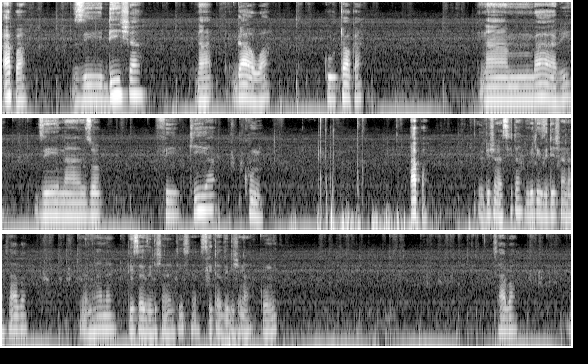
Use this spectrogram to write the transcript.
Hapa zidisha na gawa kutoka nambari zinazofikia kumi. Hapa zidisha na sita, mbili zidisha na saba, na nane, tisa zidisha na tisa, sita zidisha na kumi, saba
